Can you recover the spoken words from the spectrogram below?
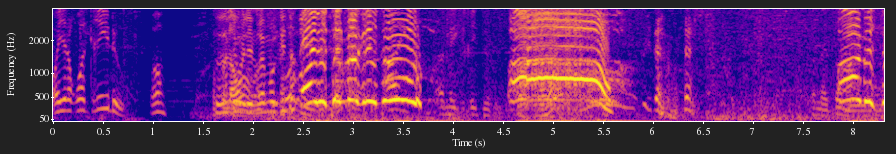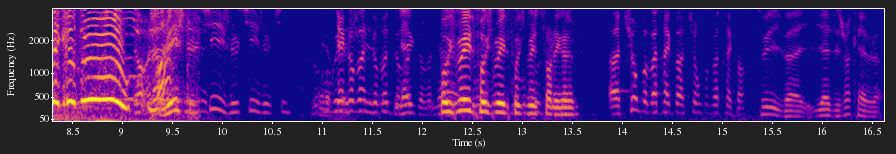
Oh, y'a le roi Gridou. Oh. Attention, il est vraiment Oh, il est tellement Gridou Ah mais Gridou. Oh Il a ah mais c'est Gridou Je l'ulti, je l'ulti, je l'ulti. Faut que je me heal, faut que je me heal, faut que je me heal sur les gars. Euh, tu on peut pas avec toi, tu on peut pas avec toi. Oui, il y a des gens qui arrivent là.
